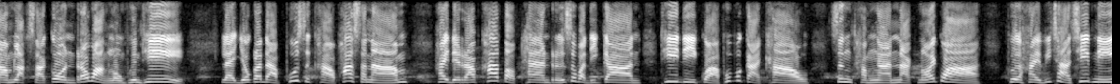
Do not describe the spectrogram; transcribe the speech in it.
ตามหลักสากลระหว่างลงพื้นที่ และยกระดับผู้สื่อข่าวภาคสนาม ให้ได้รับค่าตอบแทนหรือสวัสดิการที่ดีกว่าผู้ประกาศข่าว ซึ่งทำงานหนักน้อยกว่า เพื่อให้วิชาชีพนี้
